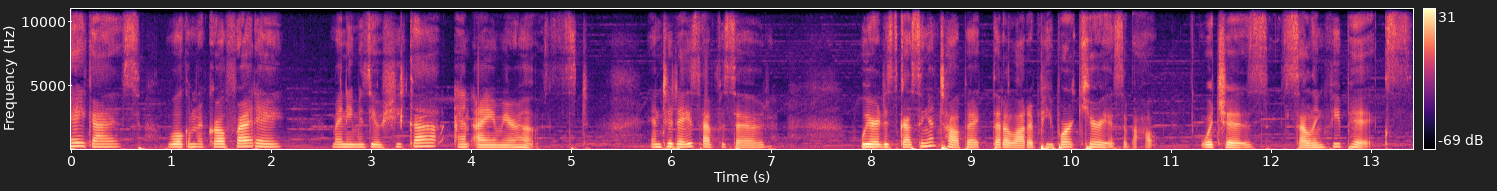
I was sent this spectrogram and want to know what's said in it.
Hey guys, welcome to Girl Friday. My name is Yoshika and I am your host. In today's episode, we are discussing a topic that a lot of people are curious about, which is selling feet pics.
